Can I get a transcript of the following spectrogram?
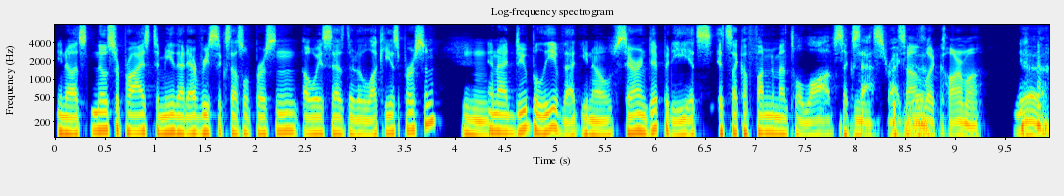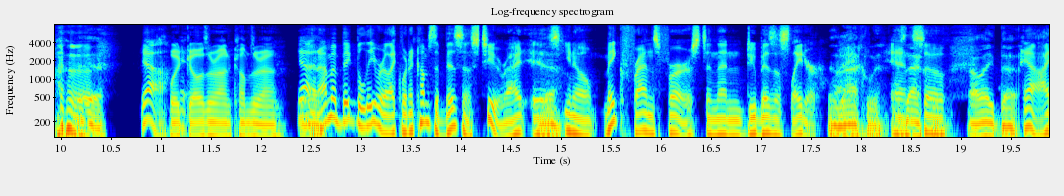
You know, it's no surprise to me that every successful person always says they're the luckiest person. Mhm. And I do believe that, you know, serendipity, it's it's like a fundamental law of success, right? It sounds Yeah. like karma. Yeah. yeah. Yeah. What goes around comes around. Yeah, and I'm a big believer. Like when it comes to business too, right? Is Yeah. you know make friends first and then do business later. right? Exactly. And exactly. so I like that. yeah, I,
